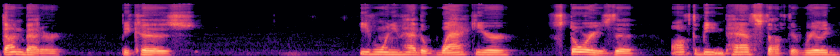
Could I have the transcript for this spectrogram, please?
done better because even when you had the wackier stories, the off the beaten path stuff that really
